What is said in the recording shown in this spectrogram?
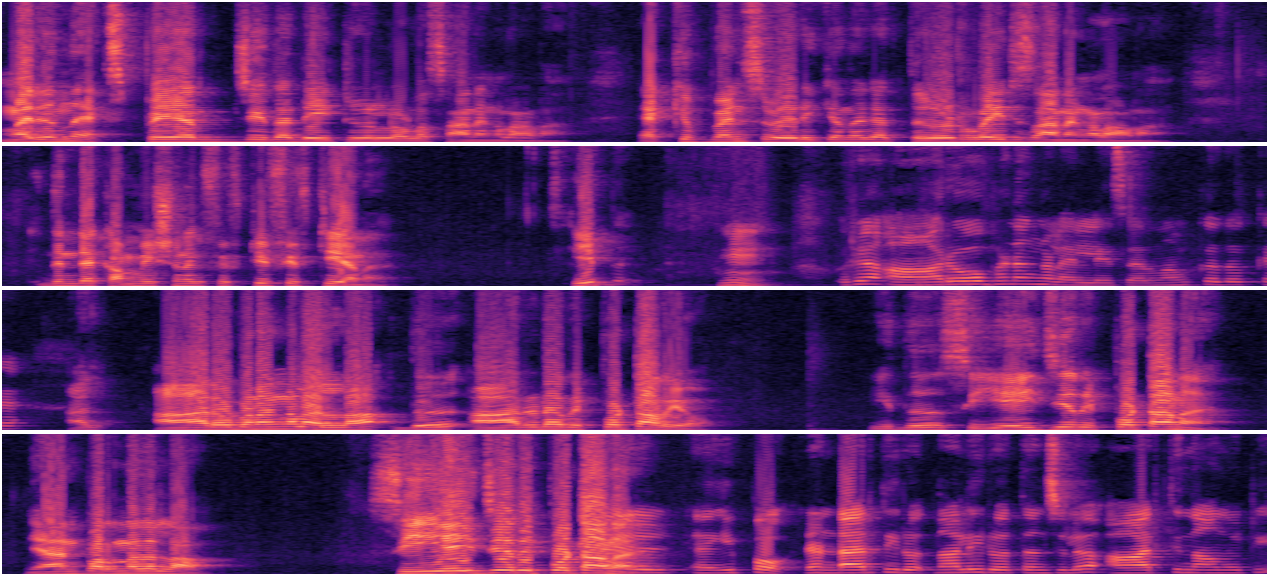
മരുന്ന് എക്സ്പയർ ചെയ്ത ഡേറ്റുകളിലുള്ള സാധനങ്ങളാണ്. എക്യുപ്മെന്റ്സ് മേടിക്കുന്നത് തേർഡ് റേറ്റ് സാധനങ്ങളാണ്. ഇതിന്റെ കമ്മീഷൻ ഫിഫ്റ്റി ഫിഫ്റ്റി ആണ്. ഈ. ഒരു ആരോപണങ്ങളല്ലേ സർ? നമുക്കതൊക്കെ ആരോപണങ്ങളല്ല ഇത് ആരുടെ റിപ്പോർട്ട് അറിയോ? ഇത് സി ഐ ജി റിപ്പോർട്ടാണ് ഞാൻ പറഞ്ഞതല്ല. സി ഐ ജി റിപ്പോർട്ടാണ് ഇപ്പോ രണ്ടായിരത്തി ഇരുപത്തിനാല് ഇരുപത്തി അഞ്ചിൽ ആയിരത്തി നാനൂറ്റി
